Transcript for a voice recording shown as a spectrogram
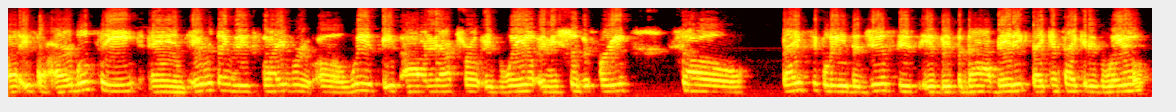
Uh, it's a herbal tea, and everything that it's flavored uh, with is all natural as well, and it's sugar free. So basically, the juices, if it's a diabetic, they can take it as well,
